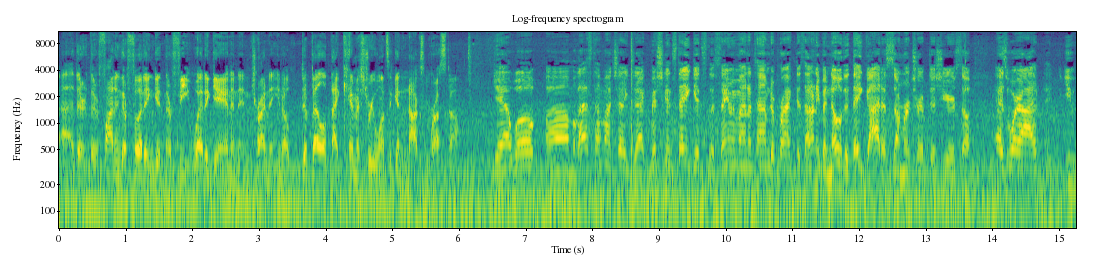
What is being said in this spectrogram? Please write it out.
uh, they're they're finding their footing, getting their feet wet again, and, and trying to you know develop that chemistry once again and knock some rust off. Yeah, well, um, last time I checked, Jack, Michigan State gets the same amount of time to practice. I don't even know that they got a summer trip this year. So, as where I, you,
